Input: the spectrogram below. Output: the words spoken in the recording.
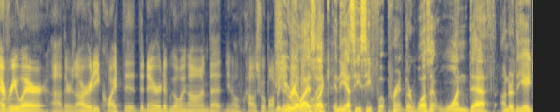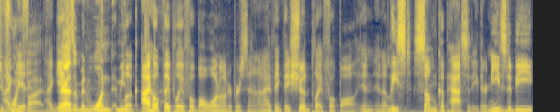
everywhere. Uh, there's already quite the, the narrative going on that you know college football. But you realize, like in the SEC footprint, there wasn't one death under the age of 25. I get there hasn't been one. I mean, look, I hope they play football 100, percent and I think they should play football in, in at least some capacity. There needs to be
